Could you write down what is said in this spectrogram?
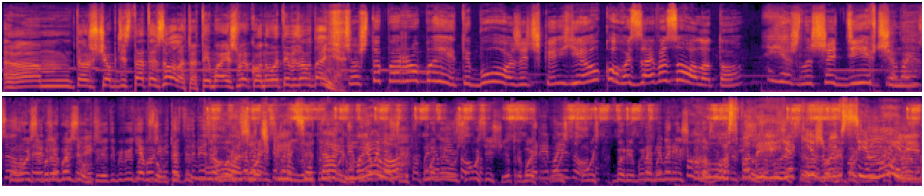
Ем, тож, щоб дістати золото, ти маєш виконувати завдання. Що ж тепер робити, божечки? Є у когось зайве золото. Я ж лише дівчина. Ось бере золото, я тобі віддам золото. Божечки, це так мило. Мене ось ось іще тримай. Ось ось. Бери, бери, мені не шкода. Господи, які ж ви всі милі.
